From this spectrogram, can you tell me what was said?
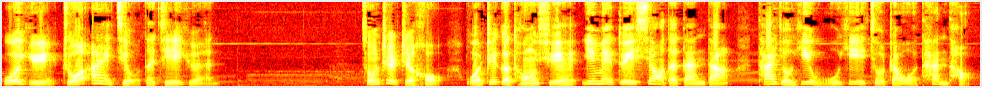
我与卓艾灸的结缘，从这之后，我这个同学因为对孝的担当，他有意无意就找我探讨。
